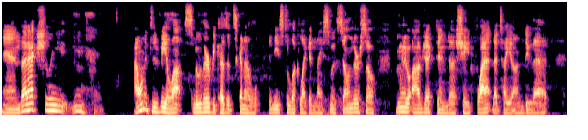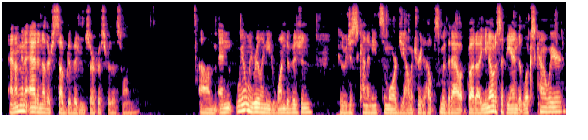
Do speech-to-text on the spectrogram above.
And that actually... Mm, I want it to be a lot smoother because it's gonna it needs to look like a nice smooth cylinder. So I'm going to go object and uh, shade flat. That's how you undo that. And I'm going to add another subdivision surface for this one. Um, and we only really need one division because we just kind of need some more geometry to help smooth it out. But uh, you notice at the end it looks kind of weird.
